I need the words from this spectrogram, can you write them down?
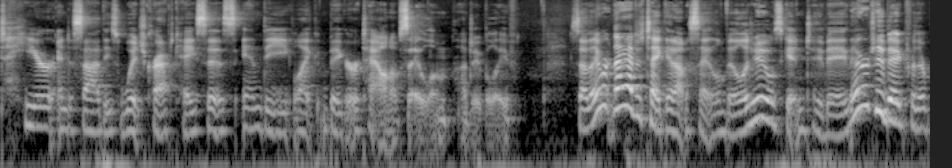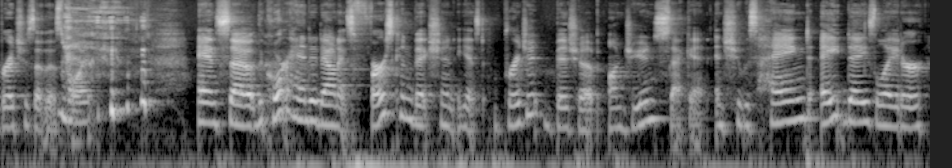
to hear and decide these witchcraft cases in the like bigger town of Salem, I do believe. So they were they had to take it out of Salem Village. It was getting too big. They were too big for their britches at this point. and so the court handed down its first conviction against Bridget Bishop on June 2nd, and she was hanged eight days later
